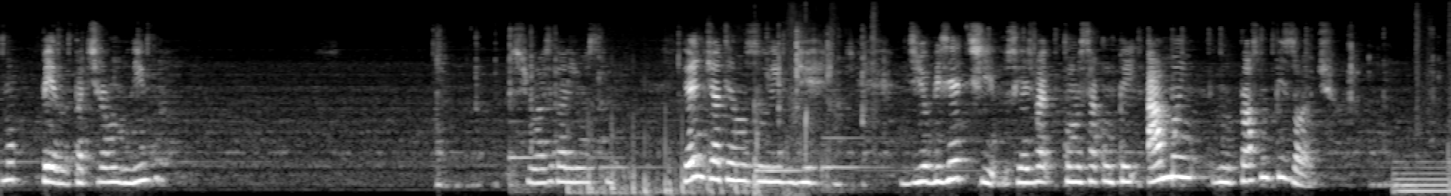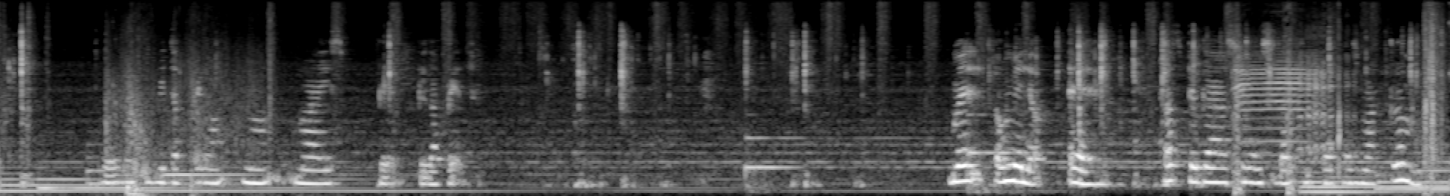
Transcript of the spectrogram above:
Uma pena para tirar um livro. Deixa mais galinhas aqui. Gente, já temos o livro de, de objetivos. Que a gente vai começar a cumprir amanhã, no próximo episódio. Eu vou aproveitar para pegar mais pedra, pegar pedra. Ou melhor, é. Posso pegar a sua daqui pra fazer uma cama?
